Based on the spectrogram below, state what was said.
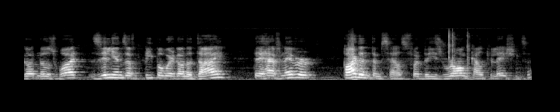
God knows what, zillions of people were going to die. They have never pardoned themselves for these wrong calculations. Huh?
